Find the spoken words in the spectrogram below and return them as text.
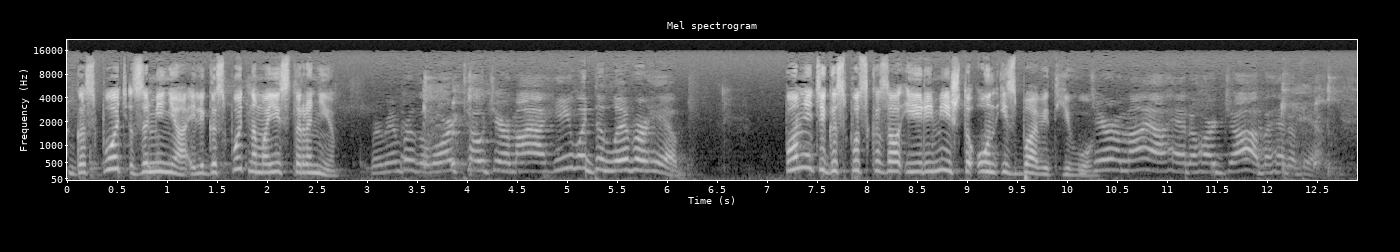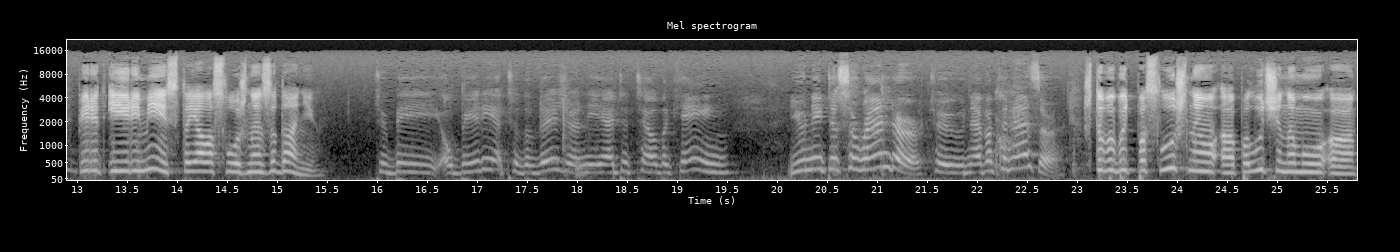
Господь за меня, или Господь на моей стороне. Remember, the Lord told Jeremiah he would deliver him. Помните, Господь сказал Иеремии, что Он избавит его. Перед Иеремией стояло сложное задание. to be obedient to the vision. He had to tell the king, Чтобы быть послушным а, полученному а,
